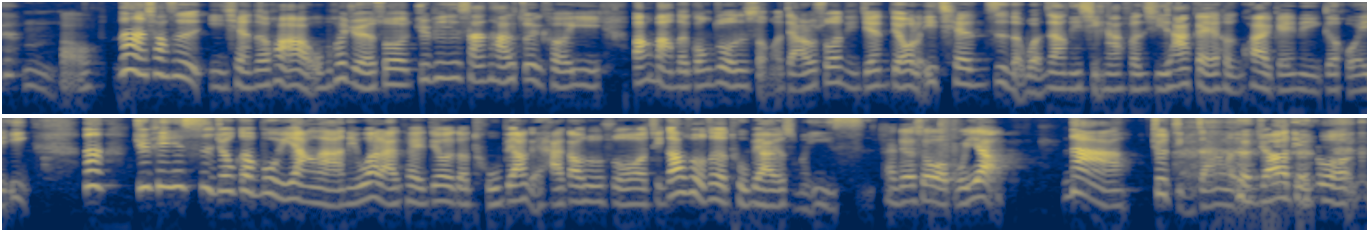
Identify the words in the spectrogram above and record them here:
嗯，好。那像是以前的话，我们会觉得说，GPT 三它最可以帮忙的工作是什么？假如说你今天丢了一千字的文章，你请它分析，它可以很快给你一个回应。那 GPT 四就更不一样啦，你未来可以丢一个图标给他，告诉说，请告诉我这个图标有什么意思。他就说我不要，那就紧张了，你就要联络。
